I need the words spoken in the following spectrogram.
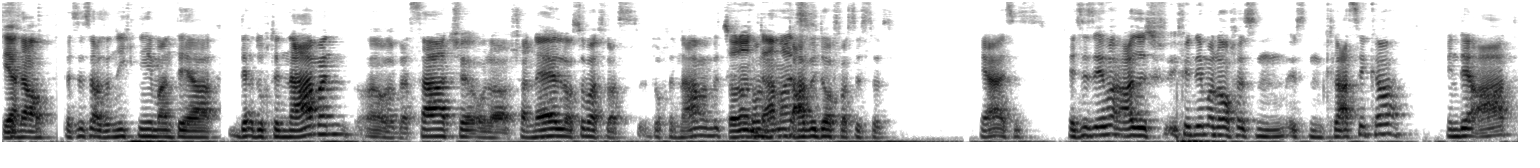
Ja. Genau. Das ist also nicht jemand, der, der durch den Namen äh, oder Versace oder Chanel oder sowas, was durch den Namen mit Sondern damals- Davidoff, was ist das? Ja, es ist, es ist immer, also ich finde immer noch, es ist ein, ist ein Klassiker in der Art.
